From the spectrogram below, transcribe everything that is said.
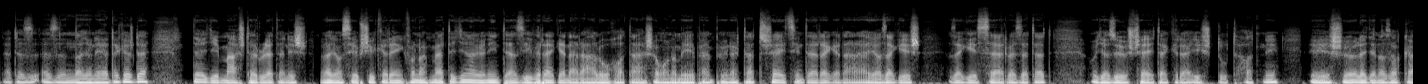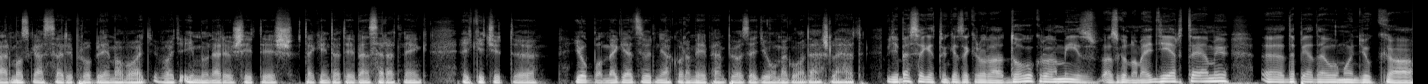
Tehát ez, ez nagyon érdekes, de, de egyéb más területen is nagyon szép sikereink vannak, mert egy nagyon intenzív regeneráló hatása van a mélypempőnek, tehát sejtszinten regenerálja az egész, az egész szervezetet, hogy az ő sejtekre is tudhatni, és legyen az akár mozgásszerű probléma, vagy, vagy immunerősítés tekintetében szeretnénk egy kicsit jobban megedződni, akkor a mélypempő az egy jó megoldás lehet. Ugye beszélgettünk ezekről a dolgokról, a méz azt gondolom egyértelmű, de például mondjuk a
